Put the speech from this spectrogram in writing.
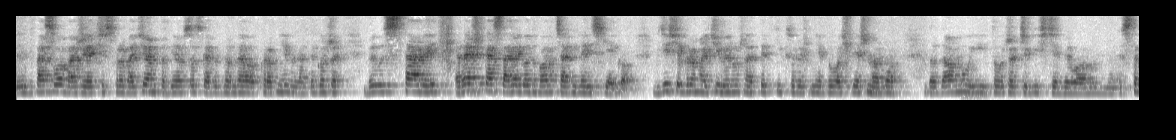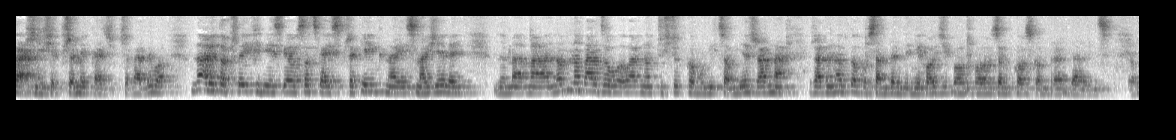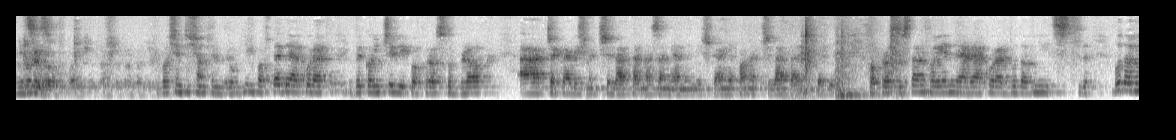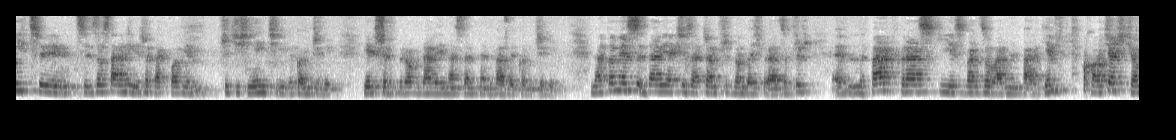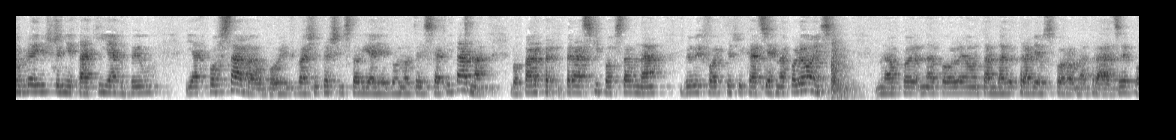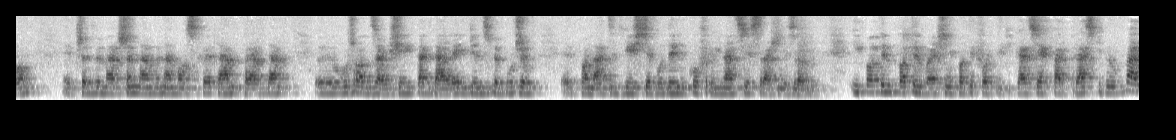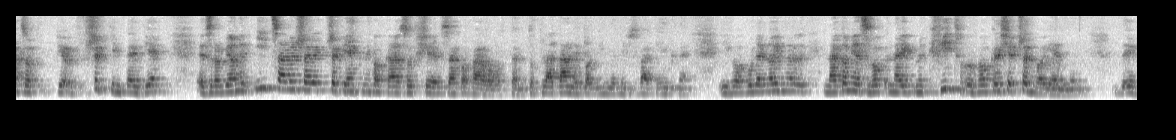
dwa słowa, że jak się sprowadziłam, to Białostocka wyglądała okropnie, dlatego że był stary, resztka starego dworca wileńskiego, gdzie się gromadziły różne typki, których nie było śpieszno do, do domu i tu rzeczywiście było mm, strasznie się przemykać trzeba było. No ale to w tej chwili jest Białostocka, jest przepiękna, jest ma zieleń, ma, ma no, no bardzo ładną, czyściutką ulicą jest, żadna, żaden autobus tamtędy nie chodzi, bo, bo Ząbkowską, prawda, więc A w Więc- którym roku Pani się tam przeprowadziła? w 82, bo wtedy akurat wykończyli po prostu blok, a czekaliśmy 3 lata na zamianę mieszkania, ponad 3 lata i wtedy po prostu stan wojenny, ale akurat budownicy, budownicy zostali, że tak powiem, przyciśnięci i wykończyli pierwszy blok, dalej następne dwa wykończyli. Natomiast dalej jak się zaczęłam przyglądać pracy, przecież em, Park Praski jest bardzo ładnym parkiem, chociaż ciągle jeszcze nie taki jak był, jak powstawał, bo właśnie też historia jego no to jest kapitalna, bo Park Pr- Praski powstał na byłych fortyfikacjach napoleońskich. Napo- Napoleon tam wyprawiał sporo na Pradze, bo e, przed wymarszem na, na Moskwę tam, prawda, urządzał się i tak dalej, więc wyburzył e, ponad 200 budynków, ruinację strasznie zrobił. I po tym, po tym właśnie, po tych fortyfikacjach Park Praski był bardzo w szybkim tempie e, zrobiony i cały szereg przepięknych okazów się zachowało. Ten, tu platany powinny być dwa piękne i w ogóle, no, i no natomiast w, naj, kwit w okresie przedwojennym.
